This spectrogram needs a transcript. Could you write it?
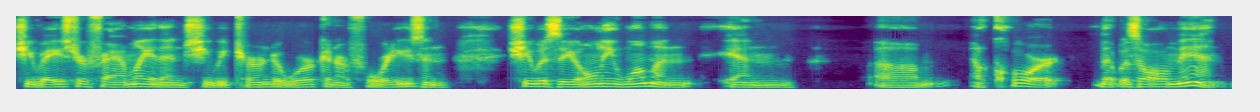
she raised her family, and then she returned to work in her 40s, and she was the only woman in um, a court that was all men.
